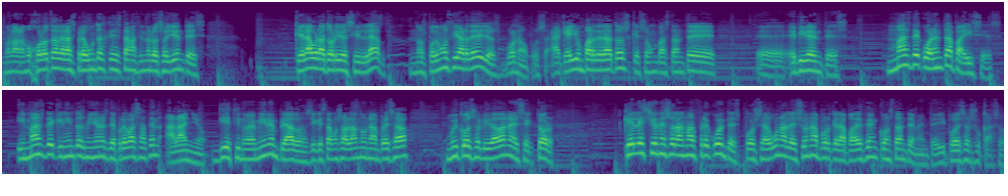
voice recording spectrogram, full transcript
Bueno, a lo mejor otra de las preguntas que se están haciendo los oyentes, ¿qué laboratorio es SINLab? ¿Nos podemos fiar de ellos? Bueno, pues aquí hay un par de datos que son bastante eh, evidentes. Más de 40 países y más de 500 millones de pruebas hacen al año. 19.000 empleados, así que estamos hablando de una empresa muy consolidada en el sector. ¿Qué lesiones son las más frecuentes? Por si alguna les suena porque la padecen constantemente y puede ser su caso.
